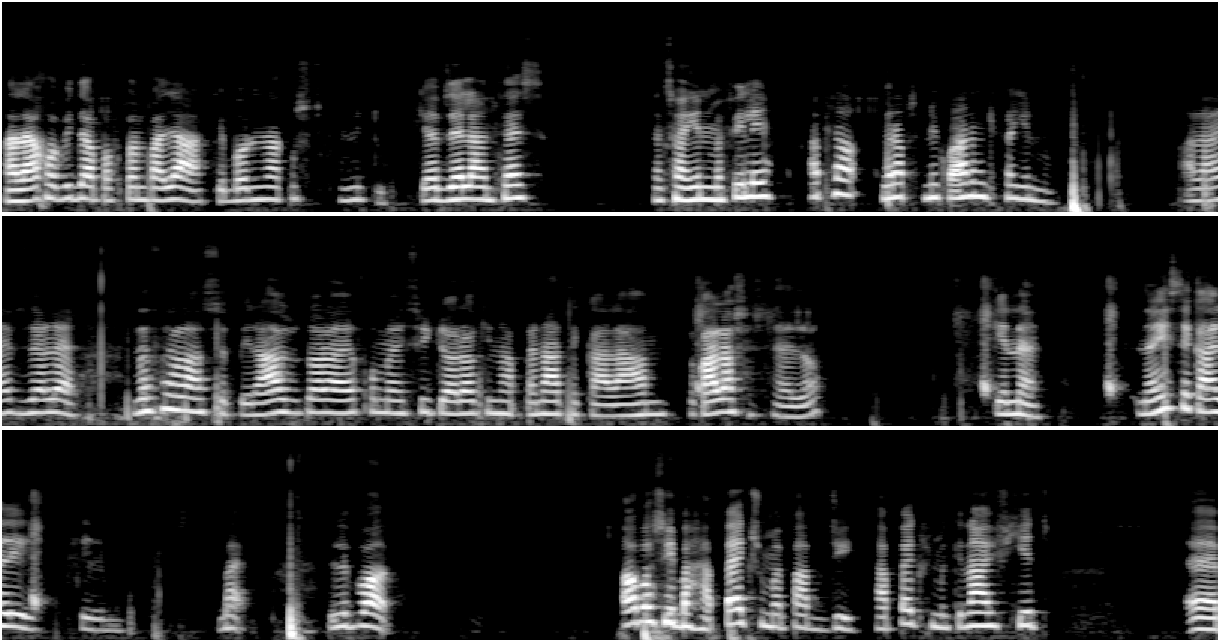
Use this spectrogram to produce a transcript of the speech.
Αλλά έχω βίντεο από αυτόν παλιά και μπορεί να ακούσει τη φωνή του. Και Ευζέλε, αν θες να ξαναγίνουμε φίλοι, απλά γράψε Νίκο Army και θα γίνουμε. Αλλά Ευζέλε, Δεν θέλω να σε πειράζω τώρα. Εύχομαι εσύ και ο Ρόκι να περνάτε καλά. Το καλό σας θέλω. Και ναι. Να είστε καλοί, φίλοι μου. Bye. Λοιπόν. Όπως είπα, θα παίξουμε PUBG. Θα παίξουμε Knife Hit. Ε,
